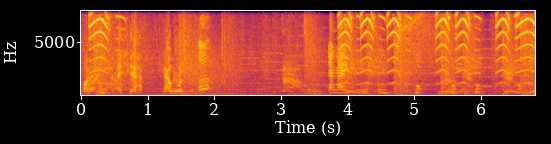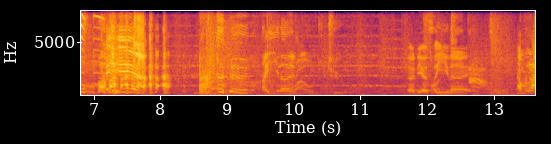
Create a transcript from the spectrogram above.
เฮ้ยไอ้เหี้ยแค่วุฒเออยังไงอืมอืมทุบทุบทุบทุบทุบไอ้เหี้ยอื้อตีเลย Round two. เจอเดียวสีเลยทำอะไร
